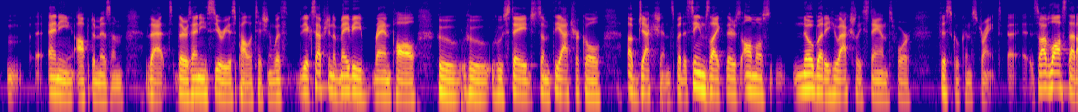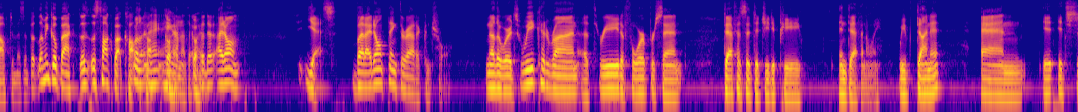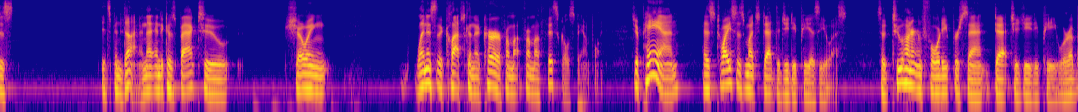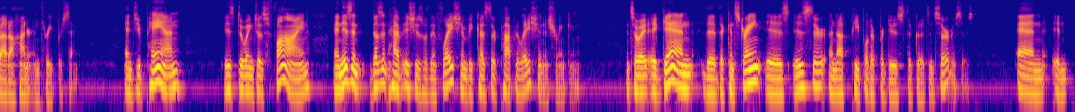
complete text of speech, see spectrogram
any optimism that there's any serious politician, with the exception of maybe Rand Paul, who who who staged some theatrical objections. But it seems like there's almost nobody who actually stands for fiscal constraint. Uh, so I've lost that optimism. But let me go back. Let's, let's talk about cost. Well, hang, hang ahead. on to Go ahead. But I don't. Yes, but I don't think they're out of control. In other words, we could run a three to four percent deficit to GDP indefinitely. We've done it, and it, it's just it's been done, and that and it goes back to showing when is the collapse going to occur from a, from a fiscal standpoint. Japan has twice as much debt to GDP as the U.S. So 240% debt to GDP. We're about 103%. And Japan is doing just fine and isn't doesn't have issues with inflation because their population is shrinking. And so again, the, the constraint is is there enough people to produce the goods and services? And in,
